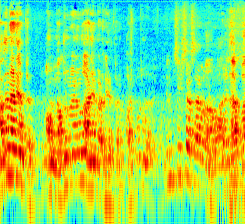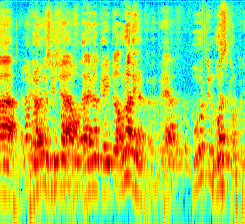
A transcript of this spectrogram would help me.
ಮಗನ ಅಣೆ ಅಂತಾನೆ ಅವ್ನ ಮಗನೂ ಆಣೆ ಮಾಡಿ ಹೇಳ್ತಾನೆ. ಫಸ್ಟ್. ನಿಮ್ ಶಿಷ್ಯ ಸರ್. ಅವ್ರು. ಅಲ್ಲಪ್ಪ ಯಡಿಯೂರಪ್ಪ ಶಿಷ್ಯ ಅವ್ನ ತಲೆ ಮೇಲೆ ಕೈ ಇಟ್ಟು ಅವನು ಅದೇ ಹೇಳ್ತಾನೆ. ಅಂದ್ರೆ ಪೂರ್ತಿ ಮೋಸ ಕಂಪನಿ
